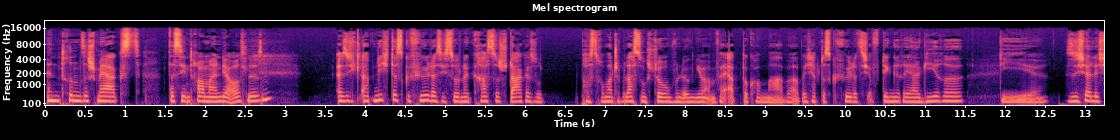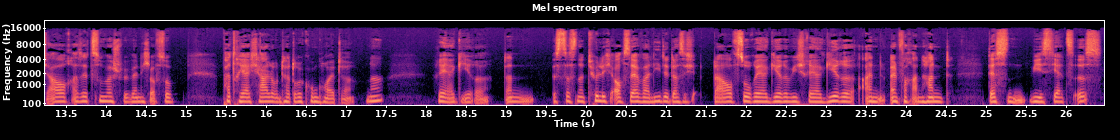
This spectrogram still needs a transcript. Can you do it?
intrinsisch merkst, dass sie ein Trauma in dir auslösen? Also ich habe nicht das Gefühl, dass ich so eine krasse, starke, so posttraumatische Belastungsstörung von irgendjemandem vererbt bekommen habe. Aber ich habe das Gefühl, dass ich auf Dinge reagiere, die sicherlich auch, also jetzt zum Beispiel, wenn ich auf so patriarchale Unterdrückung heute, ne, reagiere, dann ist das natürlich auch sehr valide, dass ich darauf so reagiere, wie ich reagiere, an, einfach anhand dessen, wie es jetzt ist.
